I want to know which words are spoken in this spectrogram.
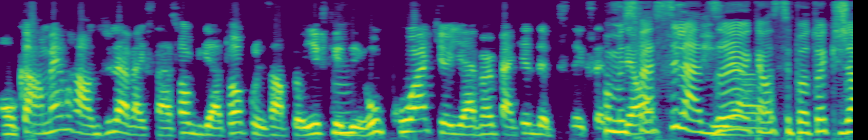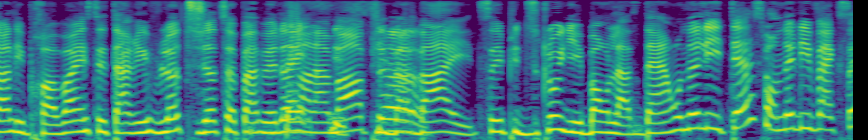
ont quand même rendu la vaccination obligatoire pour les employés mm. fédéraux, quoi qu'il y avait un paquet de petites exceptions. mais c'est facile à dire euh, quand c'est pas toi qui gères les provinces. Tu arrives là, tu jettes ce pavé-là ben, dans la mort, puis bye bye. Tu sais, puis Duclos, il est bon là-dedans. On a les tests, on a les vaccins,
